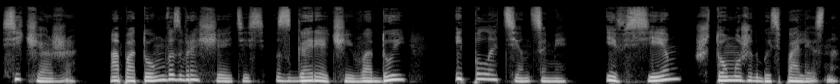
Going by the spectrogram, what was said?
«Сейчас же, а потом возвращайтесь с горячей водой и полотенцами, и всем, что может быть полезно.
